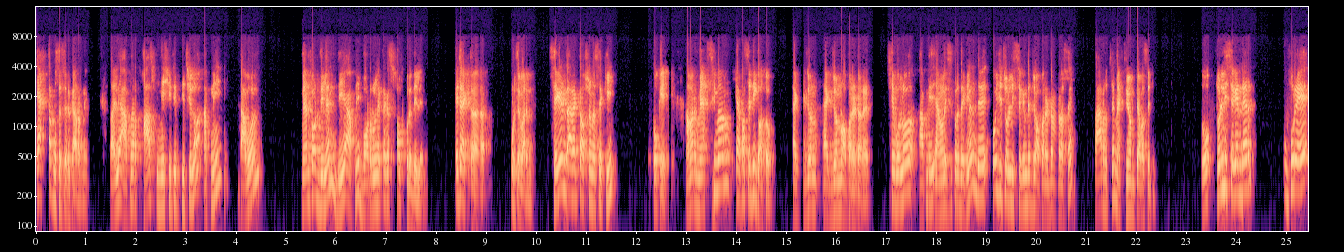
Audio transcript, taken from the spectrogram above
একটা প্রসেসের কারণে। তাহলে আপনার ফার্স্ট ইনিশিয়েটিভ কি ছিল? আপনি ডাবল ম্যান পাওয়ার দিলেন, দিয়ে আপনি বটল নেকটাকে সলভ করে দিলেন। এটা একটা করতে পারেন। সেকেন্ড আর একটা অপশন আছে কি? ওকে আমার ম্যাক্সিমাম ক্যাপাসিটি কত? একজন একজন অপারেটরের সে বলল, আপনি অ্যানালাইসিস করে দেখলেন যে ওই যে চল্লিশ সেকেন্ডের যে অপারেটর আছে, তার হচ্ছে ম্যাক্সিমাম ক্যাপাসিটি তো চল্লিশ সেকেন্ডের উপরে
